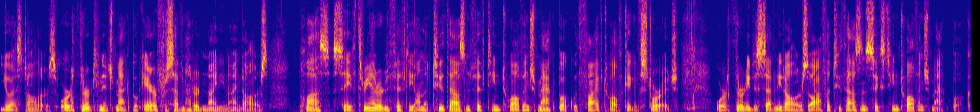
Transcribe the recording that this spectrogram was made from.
US dollars, or a 13 inch MacBook Air for $799. Plus, save 350 on the 2015 12 inch MacBook with 512 gig of storage, or 30 to $70 off a 2016 12 inch MacBook.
